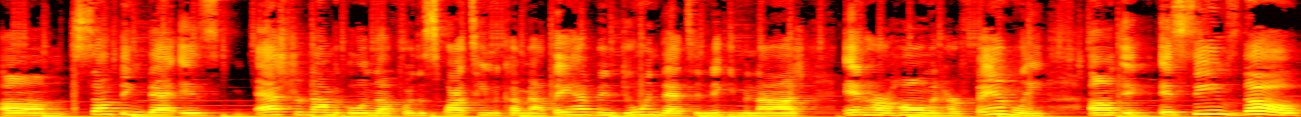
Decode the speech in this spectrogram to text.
um, something that is astronomical enough for the SWAT team to come out. They have been doing that to Nicki Minaj in her home and her family. Um, it, it seems though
